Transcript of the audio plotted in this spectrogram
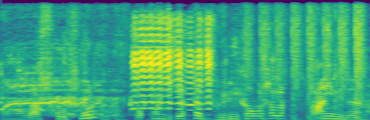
শালা শ্বশুর তখন থেকে একটা বিড়ি খাব শালা টাইম দেয় না।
